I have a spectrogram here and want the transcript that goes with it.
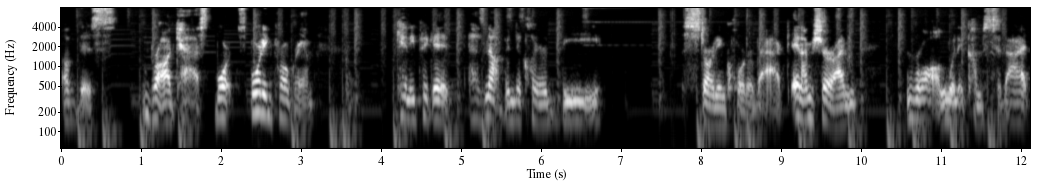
of this broadcast sporting program, Kenny Pickett has not been declared the starting quarterback. And I'm sure I'm wrong when it comes to that.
